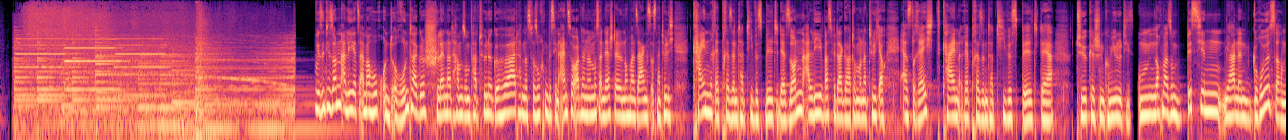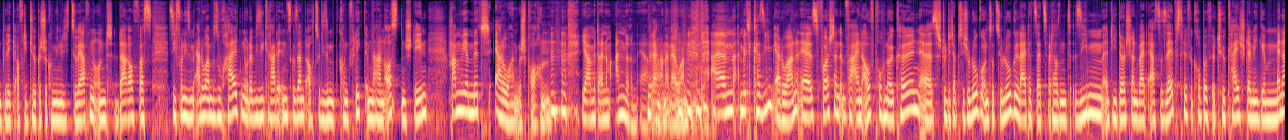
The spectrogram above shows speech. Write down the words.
Wir sind die Sonnenallee jetzt einmal hoch und runter geschlendert, haben so ein paar Töne gehört, haben das versucht ein bisschen einzuordnen. Man muss an der Stelle nochmal sagen, es ist natürlich kein repräsentatives Bild der Sonnenallee, was wir da gehört haben und natürlich auch erst recht kein repräsentatives Bild der türkischen Communities. Um nochmal so ein bisschen, ja, einen größeren Blick auf die türkische Community zu werfen und darauf, was sie von diesem Erdogan-Besuch halten oder wie sie gerade insgesamt auch zu diesem Konflikt im Nahen Osten stehen, haben wir mit Erdogan gesprochen. Ja, mit einem anderen Erdogan. Mit einem anderen Erdogan. ähm, mit Kasim Erdogan. Er ist Vorstand im Verein Aufbruch Neukölln. Er ist studierter Psychologe und Soziologe, leitet seit 2007 die deutschlandweit erste Selbsthilfegruppe für türkeistämmige Männer,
